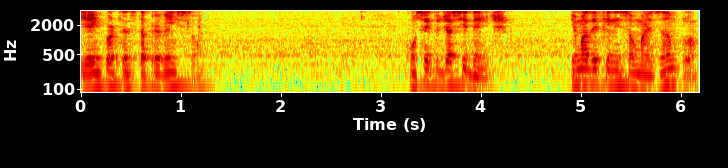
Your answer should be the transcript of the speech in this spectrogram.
e a importância da prevenção. Conceito de acidente. Em uma definição mais ampla,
